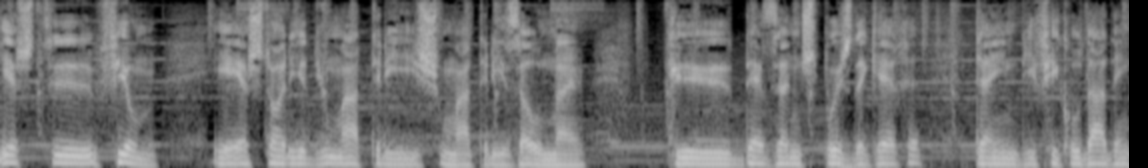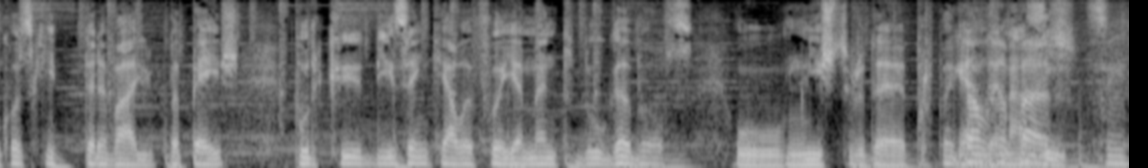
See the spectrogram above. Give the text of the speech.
Este filme é a história de uma atriz, uma atriz alemã, que dez anos depois da guerra tem dificuldade em conseguir trabalho, papéis, porque dizem que ela foi amante do Goebbels, o ministro da propaganda nazi. rapaz. Sim.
